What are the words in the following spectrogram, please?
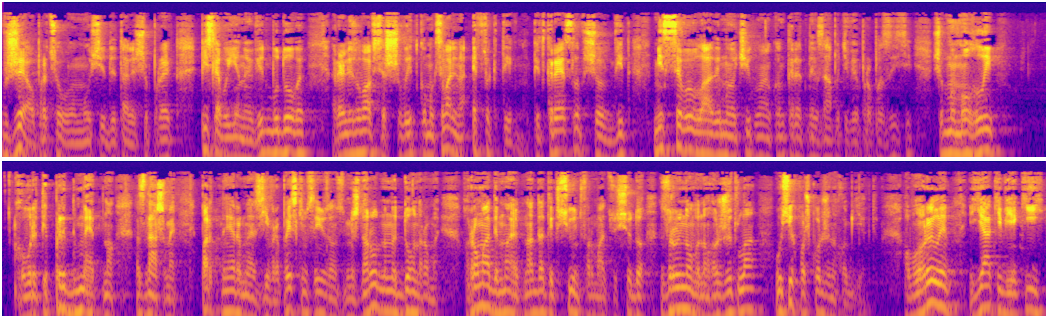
Вже опрацьовуємо усі деталі, щоб проект післявоєнної відбудови реалізувався швидко, максимально ефективно. Підкреслив, що від місцевої влади ми очікуємо конкретних запитів і пропозицій, щоб ми могли. Говорити предметно з нашими партнерами, з європейським союзом, з міжнародними донорами. Громади мають надати всю інформацію щодо зруйнованого житла усіх пошкоджених об'єктів. Обговорили, як і в якій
